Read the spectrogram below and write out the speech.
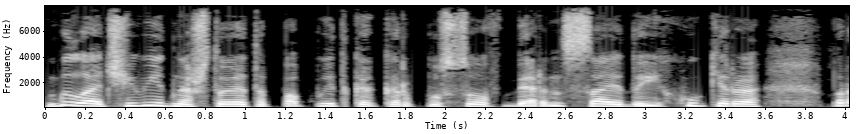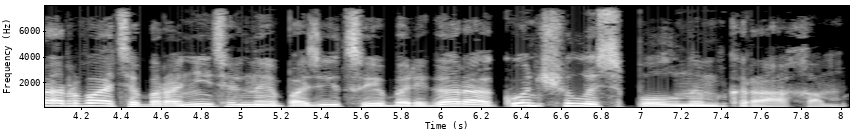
Было очевидно, что это попытка корпусов Бернсайда и Хукера прорвать оборонительные позиции Боригара окончилась полным крахом,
